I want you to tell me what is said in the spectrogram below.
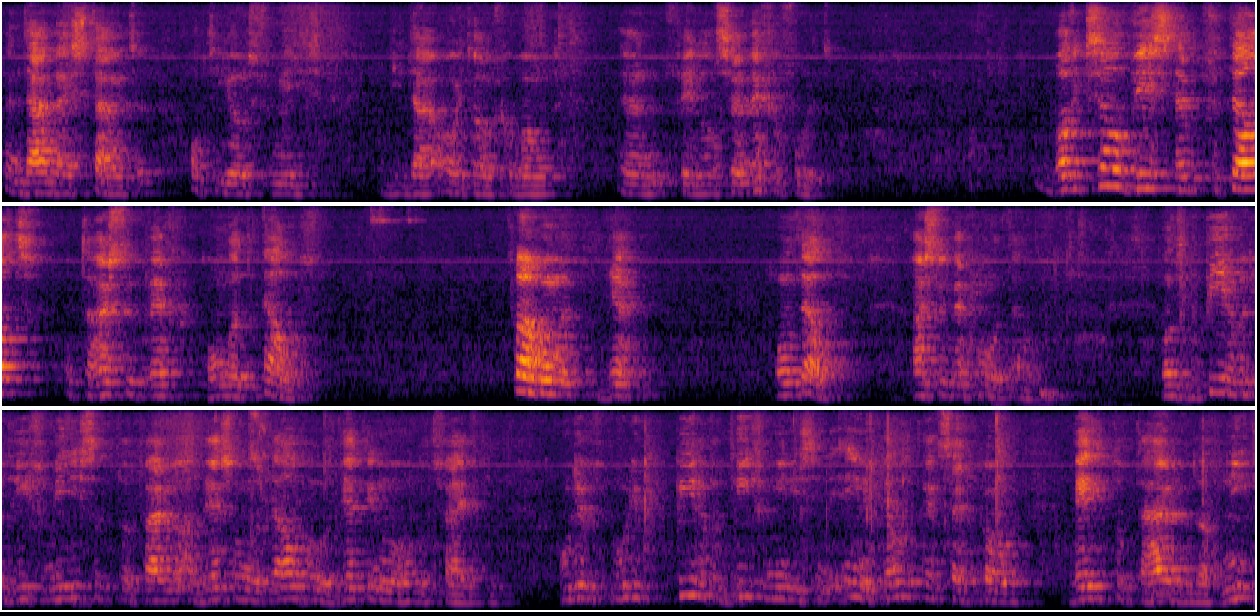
En daarbij stuiten op de Joodse families die daar ooit hadden gewoond en veelal zijn weggevoerd. Wat ik zelf wist, heb ik verteld op de Huistukweg 111. Van 100, ja, 111. Huistukweg 111. Want de papieren van die drie families, dat, dat waren de adressen 111, 113 en 115. Hoe de, hoe de papieren van drie families in de ene kelder terecht zijn gekomen, weet ik tot de huidige dag niet.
